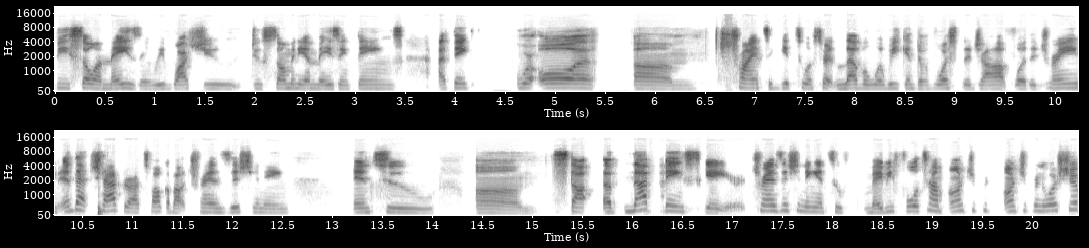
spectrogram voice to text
be so amazing. We've watched you do so many amazing things. I think we're all um, trying to get to a certain level where we can divorce the job for the dream. In that chapter, I talk about transitioning into um stop uh, not being scared transitioning into maybe full-time entrep- entrepreneurship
